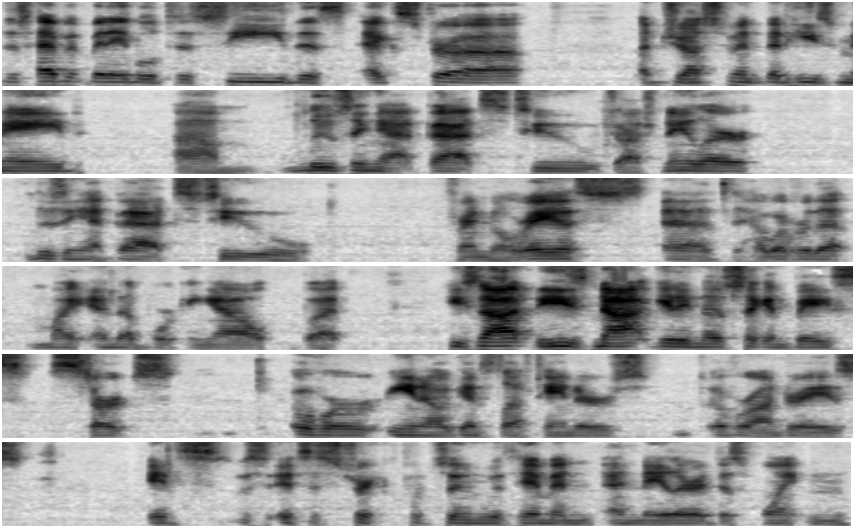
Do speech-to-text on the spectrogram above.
just haven't been able to see this extra adjustment that he's made, um, losing at bats to Josh Naylor losing at bats to Franmil Reyes. Uh, however, that might end up working out, but he's not he's not getting those second base starts over you know against left-handers over Andres. It's it's a strict platoon with him and, and Naylor at this point, and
